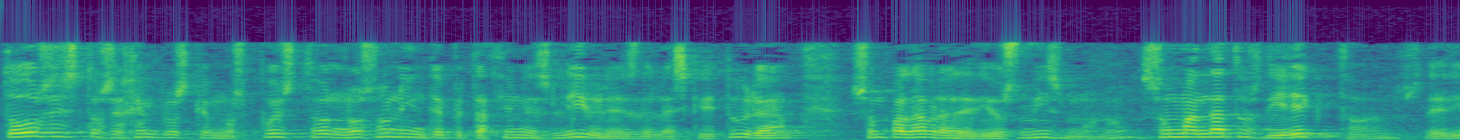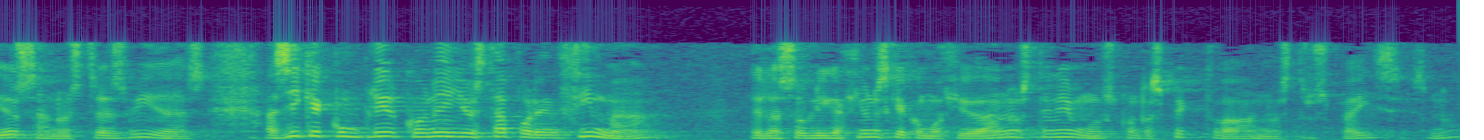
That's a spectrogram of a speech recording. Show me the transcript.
Todos estos ejemplos que hemos puesto no son interpretaciones libres de la Escritura, son palabra de Dios mismo, ¿no? Son mandatos directos de Dios a nuestras vidas. Así que cumplir con ello está por encima de las obligaciones que como ciudadanos tenemos con respecto a nuestros países, ¿no?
